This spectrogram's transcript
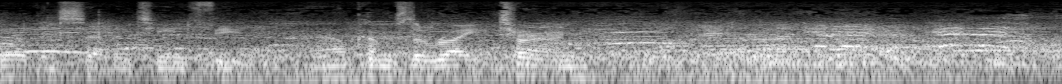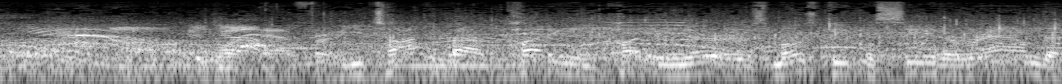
More than 17 feet. Now comes the right turn. What effort. You talk about putting and putting nerves. Most people see it around the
